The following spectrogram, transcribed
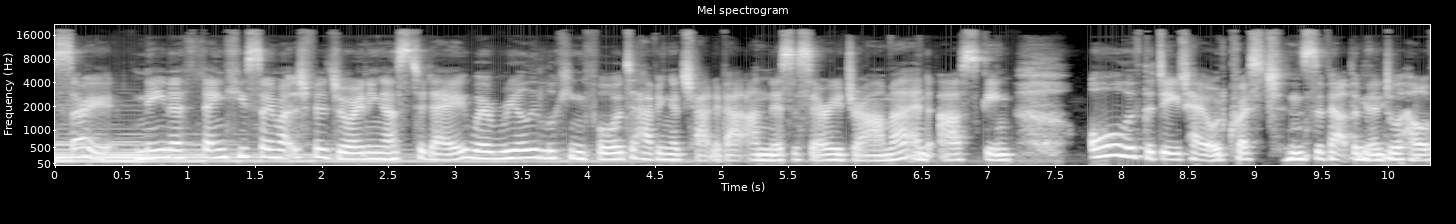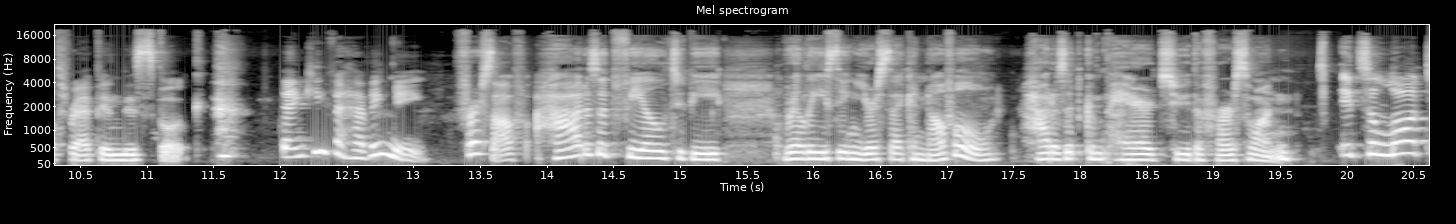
So, Nina, thank you so much for joining us today. We're really looking forward to having a chat about unnecessary drama and asking all of the detailed questions about the mental health rep in this book. Thank you for having me. First off, how does it feel to be releasing your second novel? How does it compare to the first one? It's a lot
